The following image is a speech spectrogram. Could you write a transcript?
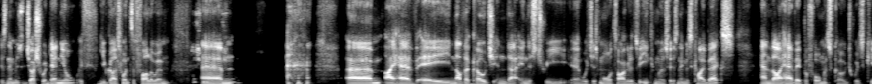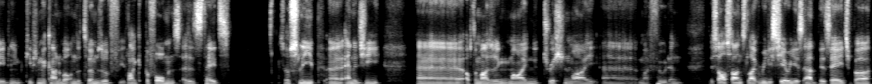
His name is Joshua Daniel. If you guys want to follow him, um, um, I have a, another coach in that industry, uh, which is more targeted to e-commerce. His name is Kai Bex, and I have a performance coach, which keeps me keeps me accountable on the terms of like performance, as it states. So sleep, uh, energy, uh, optimizing my nutrition, my uh, my food, and this all sounds like really serious at this age, but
